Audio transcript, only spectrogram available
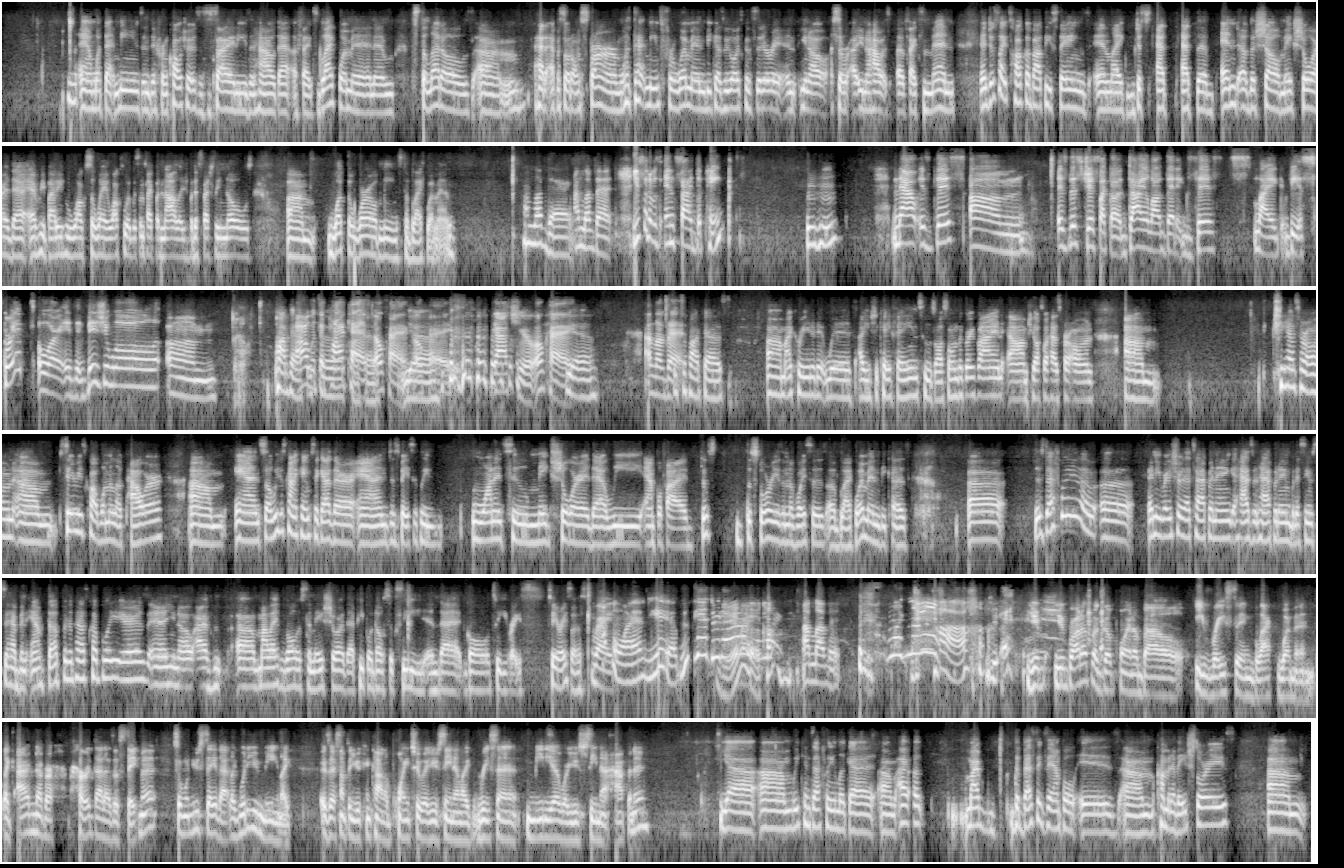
and what that means in different cultures and societies and how that affects black women and stilettos. Um, had an episode on sperm what that means for women because we always consider it and you know so you know how it affects men. And just like talk about these things and like just at at the end of the show make sure that everybody who walks away walks away with some type of knowledge but especially knows um, what the world means to black women I love that. I love that. You said it was inside the pink. Mm-hmm. Now, is this um is this just like a dialogue that exists like via script or is it visual? Um podcast. Oh, it's, a, podcast. podcast. Okay. Yeah. Okay. Got you. Okay. Yeah. I love that. It's a podcast. Um, I created it with Aisha K. Faines, who's also on the Grapevine. Um, she also has her own um, she has her own um, series called Women Love Power. Um, and so we just kind of came together and just basically wanted to make sure that we amplified just the stories and the voices of Black women because uh, there's definitely a, a an erasure that's happening. It has been happening, but it seems to have been amped up in the past couple of years. And you know, I've uh, my life goal is to make sure that people don't succeed in that goal to erase to erase us. Right. Come on, yeah, you can't do that. Yeah, come. I love it. like nah. you, you you brought up a good point about erasing black women. Like I've never heard that as a statement. So when you say that, like what do you mean? Like is there something you can kind of point to or you've seen in like recent media where you've seen that happening? Yeah, um, we can definitely look at. Um, I, uh, my the best example is um, coming of age stories, um,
